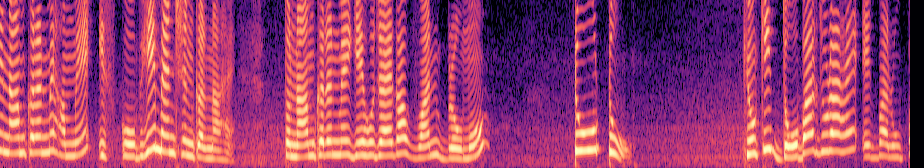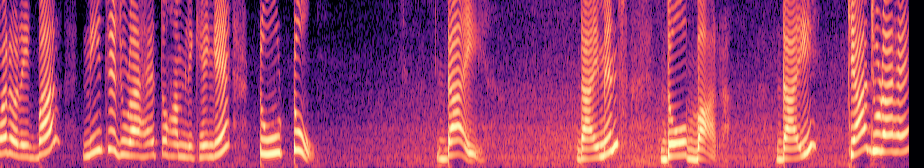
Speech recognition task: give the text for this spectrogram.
नामकरण में हमें इसको भी मेंशन करना है। तो नामकरण में ये हो जाएगा वन ब्रोमो टू टू क्योंकि दो बार जुड़ा है, एक बार ऊपर और एक बार नीचे जुड़ा है तो हम लिखेंगे two two di di means दो बार। डाई क्या जुड़ा है?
